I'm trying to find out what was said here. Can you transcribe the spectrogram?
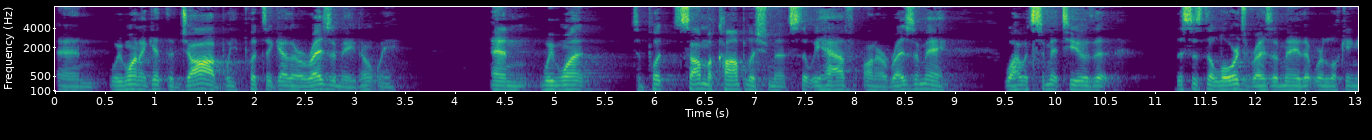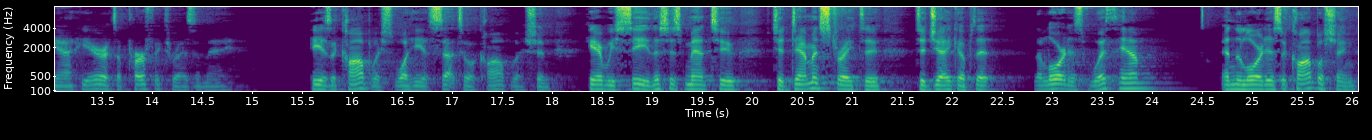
and we want to get the job, we put together a resume, don't we? And we want to put some accomplishments that we have on our resume. Well, I would submit to you that this is the Lord's resume that we're looking at here. It's a perfect resume. He has accomplished what he has set to accomplish. And here we see this is meant to, to demonstrate to, to Jacob that the Lord is with him and the Lord is accomplishing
